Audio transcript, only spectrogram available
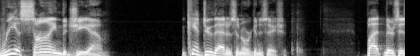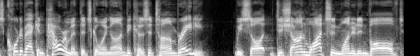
reassign the GM. You can't do that as an organization. But there's this quarterback empowerment that's going on because of Tom Brady. We saw. Deshaun Watson wanted involved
